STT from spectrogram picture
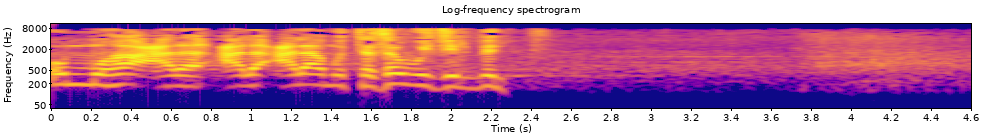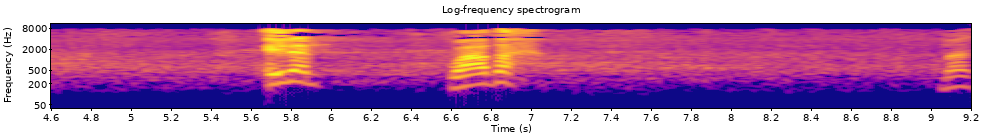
أمها على على على متزوج البنت. إذا واضح؟ ما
